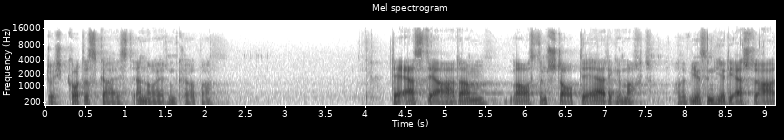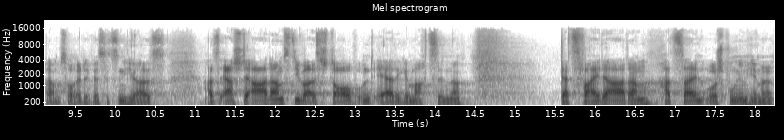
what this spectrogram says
durch Gottes Geist erneuerten Körper. Der erste Adam war aus dem Staub der Erde gemacht. Also wir sind hier die erste Adams heute. Wir sitzen hier als, als erste Adams, die wir als Staub und Erde gemacht sind. Ne? Der zweite Adam hat seinen Ursprung im Himmel.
